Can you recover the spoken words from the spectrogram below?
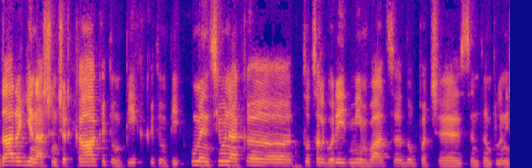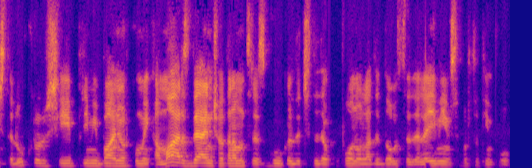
dar, again, aș încerca câte un pic, câte un pic. Cu mențiunea că toți algoritmii învață după ce se întâmplă niște lucruri și primii bani oricum e cam mari. De aia niciodată n-am înțeles Google de ce dădea cuponul ăla de 200 de lei. Mie mi se pare tot timpul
